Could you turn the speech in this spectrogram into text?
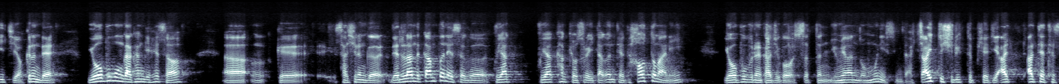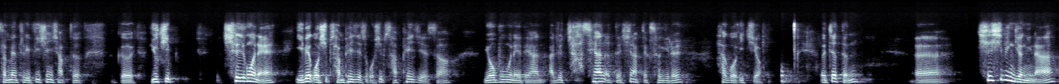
있지요. 그런데 요 부분과 관계해서 어, 그 사실은 그 네덜란드 깜번에서 그 구약 구약학 교수로 있다 은퇴한 하우트만이 이 부분을 가지고 썼던 유명한 논문이 있습니다. 짜이트 슈리트 피어디 알테 테스타멘트 리피션 샤프트 그 67권에 253페이지에서 54페이지에서 이 부분에 대한 아주 자세한 어떤 신학적 서기를 하고 있지요. 어쨌든 어, 70인경이나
